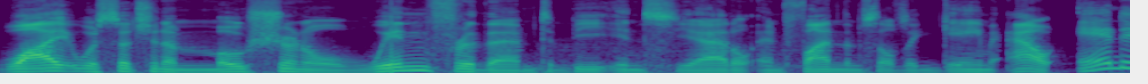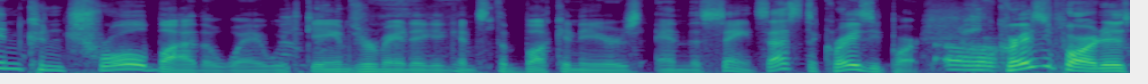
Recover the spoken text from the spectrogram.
why it was such an emotional win for them to be in Seattle and find themselves a game out and in control, by the way, with games remaining against the Buccaneers and the Saints. That's the crazy part. Oh. The crazy part is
